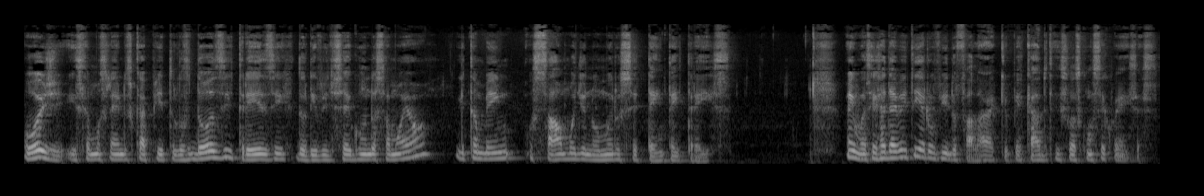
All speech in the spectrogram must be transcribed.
Hoje estamos lendo os capítulos 12 e 13 do livro de 2 Samuel e também o Salmo de número 73. Bem, você já deve ter ouvido falar que o pecado tem suas consequências.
